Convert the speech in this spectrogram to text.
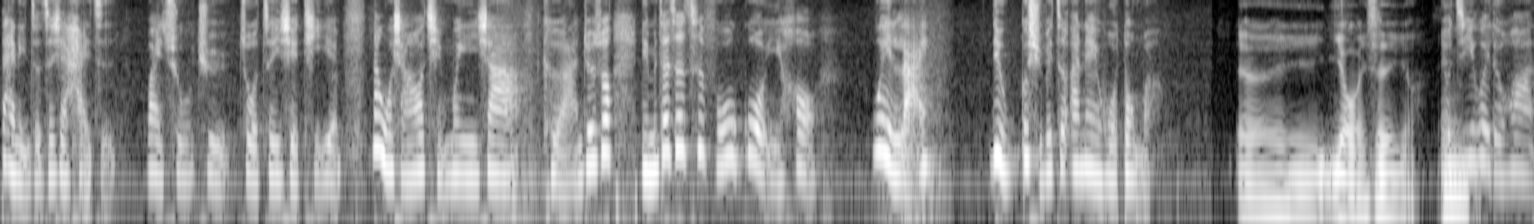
带领着这些孩子外出去做这一些体验。那我想要请问一下可安，就是说你们在这次服务过以后，未来你有个许被这案内活动吗？呃，有也是有，嗯，有机会的话，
